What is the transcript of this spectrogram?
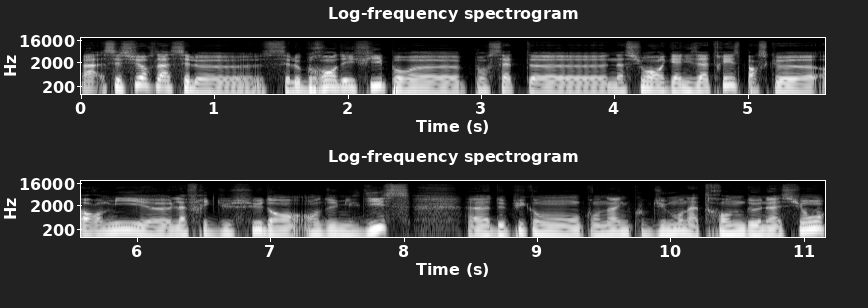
Bah, C'est sûr, là, c'est le, c'est le grand défi pour, euh, pour cette nation organisatrice parce que, hormis l'Afrique du Sud en, 2010, depuis qu'on, qu'on a une Coupe du Monde à 32 nations,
